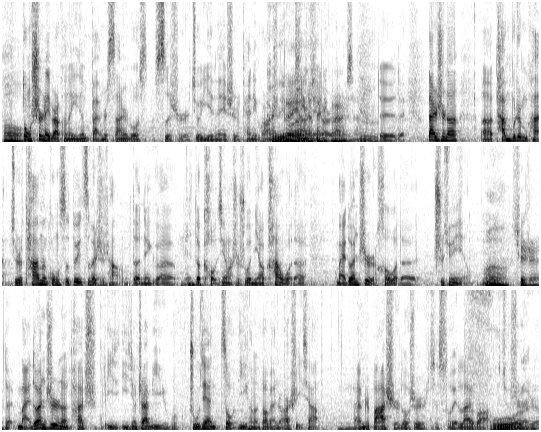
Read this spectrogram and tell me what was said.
哦。动视那边可能已经百分之三十多四十，就因为是 Candy Crush 那边的东西。对对对，但是呢，呃，他们不这么看，就是他们公司对资本市场的那个的口径是说，你要看我的买断制和我的持续运营。嗯，确实，对，买断制呢，它是已已经占比逐渐走低，可能到百分之二十以下了，百分之八十都是所谓 live up，就是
